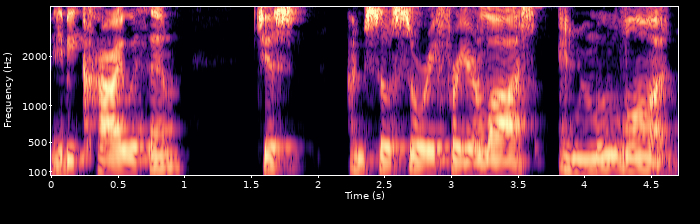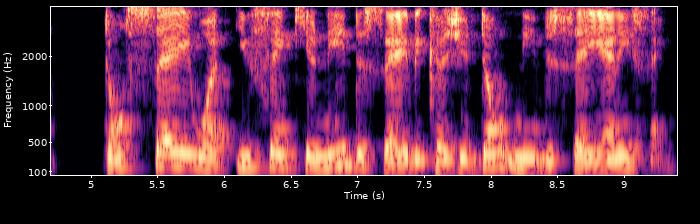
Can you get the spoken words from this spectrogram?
maybe cry with them, just, I'm so sorry for your loss, and move on don't say what you think you need to say because you don't need to say anything.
